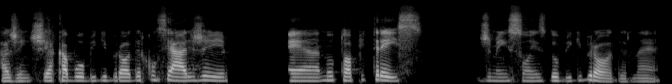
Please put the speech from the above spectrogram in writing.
A gente acabou o Big Brother com Seara e GM é, no top 3 dimensões do Big Brother, né?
